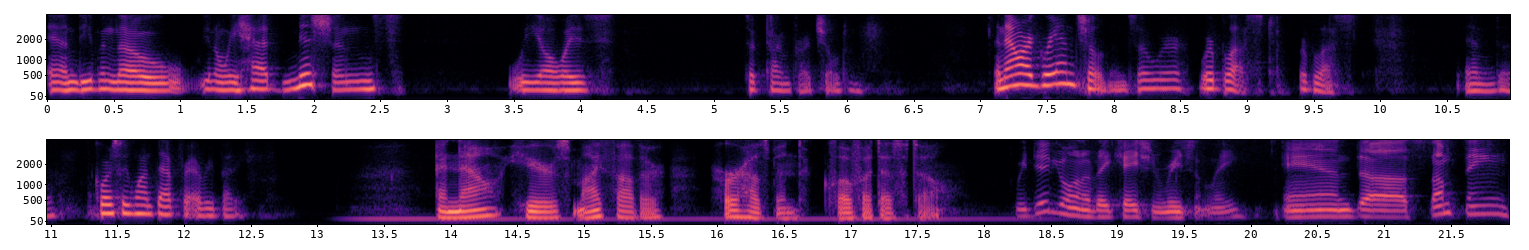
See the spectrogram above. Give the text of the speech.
And even though, you know, we had missions, we always took time for our children and now our grandchildren. So we're we're blessed. We're blessed, and uh, of course we want that for everybody. And now here's my father, her husband, Clova Desatel. We did go on a vacation recently, and uh, something.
